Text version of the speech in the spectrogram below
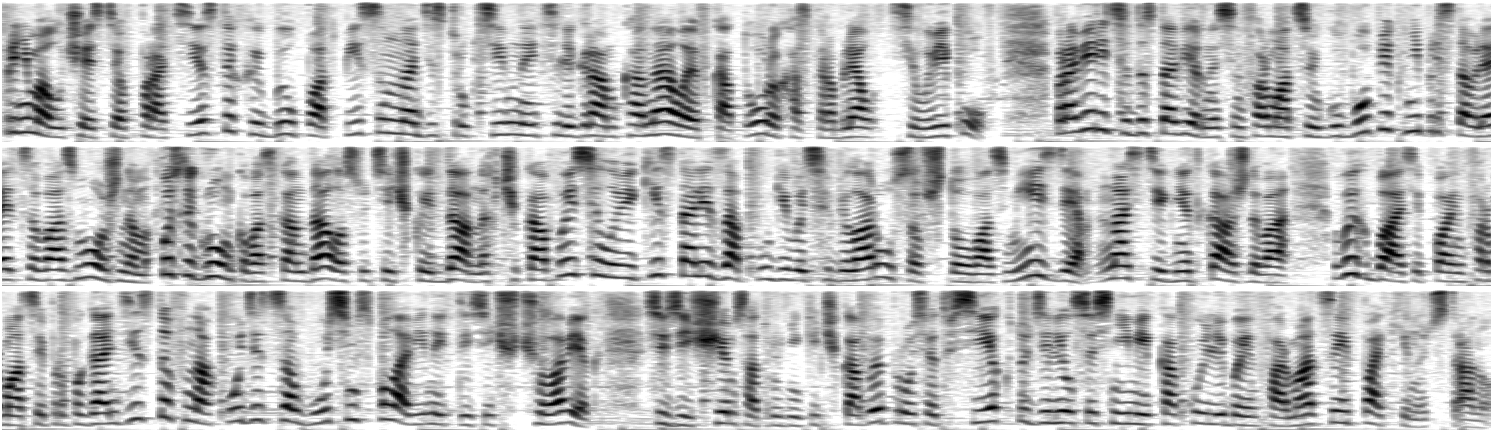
принимал участие в протестах и был подписан на деструктивные телеграм-каналы, в которых оскорблял силовиков. Проверить достоверность информации ГУБОПИК не представляется возможным. После громкого скандала с утечкой данных ЧКБ силовики стали запугивать белорусов, что возмездие настигнет каждого. В их базе, по информации пропагандистов, находится 8,5 тысяч человек, в связи с чем сотрудники ЧКБ просят всех, кто делился с ними какой-либо информацией, покинуть страну.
